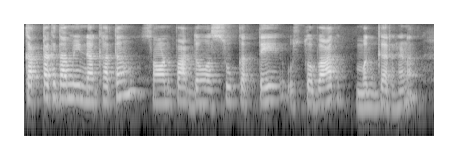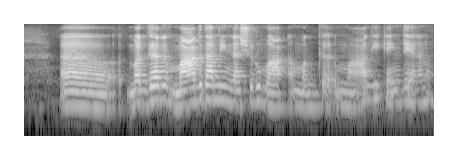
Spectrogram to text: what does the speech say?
ਕੱਤਕ ਦਾ ਮਹੀਨਾ ਖਤਮ ਸੌਣ ਭਾਦੋਂ ਅੱਸੂ ਕੱਤੇ, ਉਸ ਤੋਂ ਬਾਅਦ ਮੱਗਰ ਹੈ ਨਾ ਮੱਗਰ, ਮਾਘ ਦਾ ਮਹੀਨਾ ਸ਼ੁਰੂ, ਮਾ- ਮੱਗਰ, ਮਾਘ ਹੀ ਕਹਿੰਦੇ ਹਨ?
